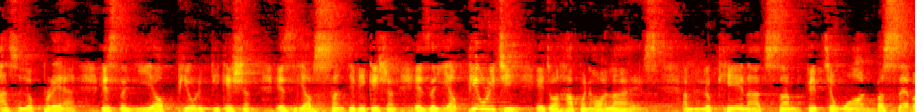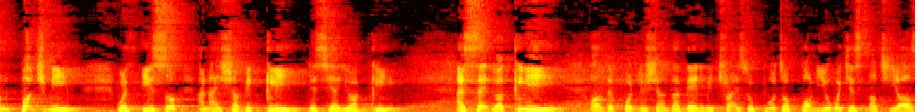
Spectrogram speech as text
answer your prayer, this is the year of purification. It's the year of sanctification. It's the year of purity. It will happen in our lives. I'm looking at Psalm 51 verse 7. Purge me with hyssop and I shall be clean. This year you are clean. I said you are clean. all the pollutions that the enemy tries to put upon you, which is not yours,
